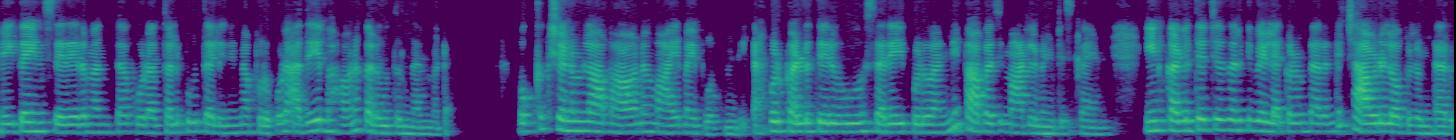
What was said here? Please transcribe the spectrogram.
మిగతా శరీరం అంతా కూడా తలుపుకు తగిలినప్పుడు కూడా అదే భావన కలుగుతుంది అనమాట ఒక్క క్షణంలో ఆ భావన మాయమైపోతుంది. అప్పుడు కళ్ళు తెరువు సరే ఇప్పుడు అన్ని బాబాజీ మాటలు వినిపిస్తాయండి. ఈయన కళ్ళు తెరిచేసరికి వీళ్ళు ఎక్కడ ఉంటారంటే చావిడి లోపల ఉంటారు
